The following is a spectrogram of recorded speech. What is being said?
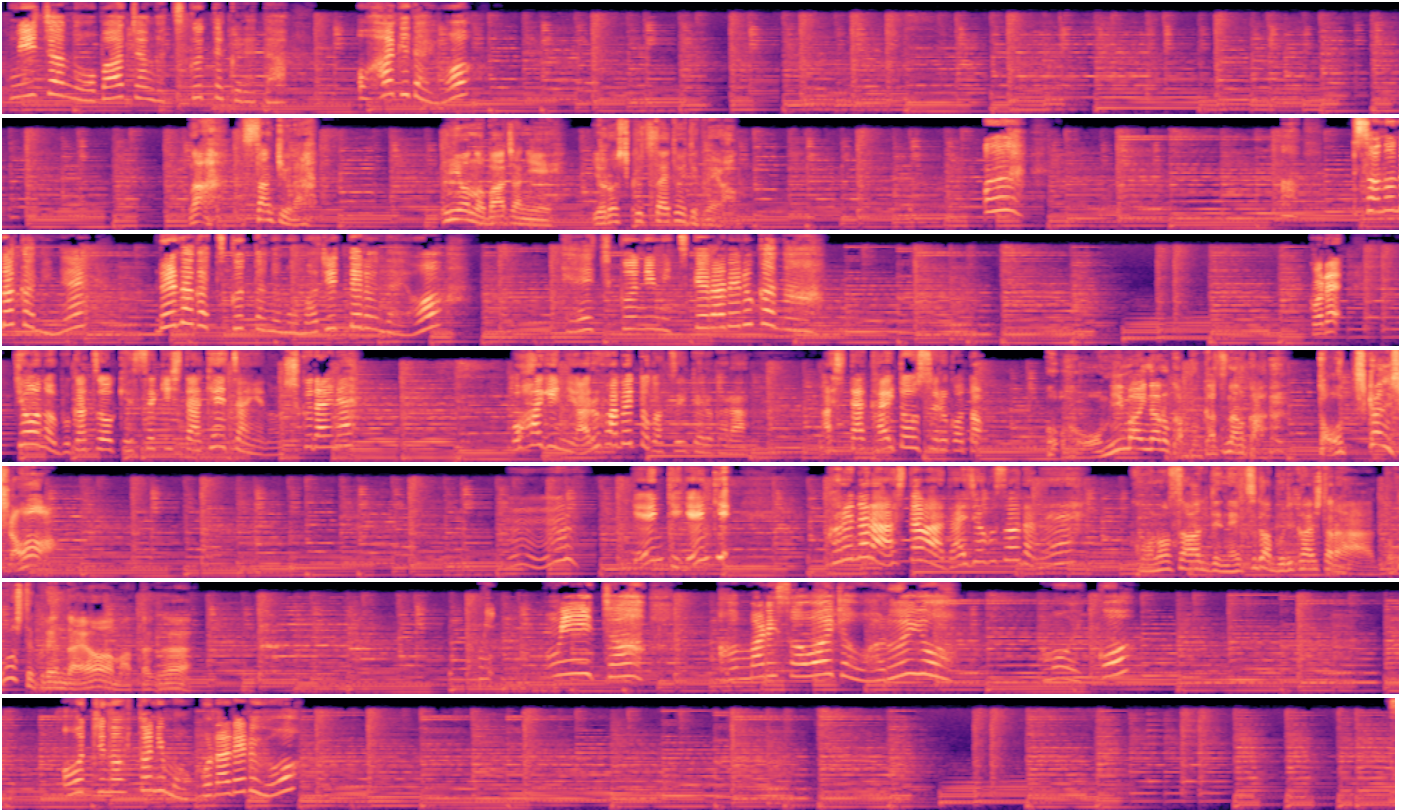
ん、みーちゃんのおばあちゃんが作ってくれたおはぎだよ。なサンキューなミオンのばあちゃんによろしく伝えといてくれよその中にね、レナが作ったのも混じってるんだよ。ケイチくんに見つけられるかな？これ、今日の部活を欠席したケイちゃんへの宿題ね。おはぎにアルファベットがついてるから、明日回答すること。おお見舞いなのか部活なのかどっちかにしろうんうん。元気元気。これなら明日は大丈夫そうだね。この騒ぎで熱がぶり返したらどうしてくれんだよまったくみーちゃん、あんまり騒いじゃ悪いよ。もう行こう。お家の人にも怒られるよ。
